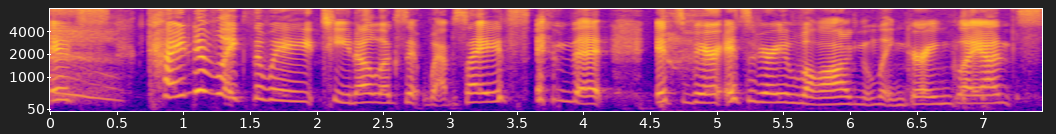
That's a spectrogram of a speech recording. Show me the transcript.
it's kind of like the way Tina looks at websites in that it's very it's a very long lingering glance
